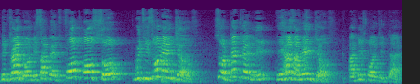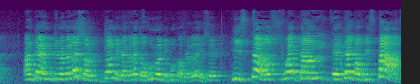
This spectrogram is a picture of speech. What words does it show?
the dragon, the serpent, fought also with his own angels. So definitely, he has an angel at this point in time. And then the revelation, John the Revelator, who wrote the book of Revelation, said, his tail swept down a third of the stars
